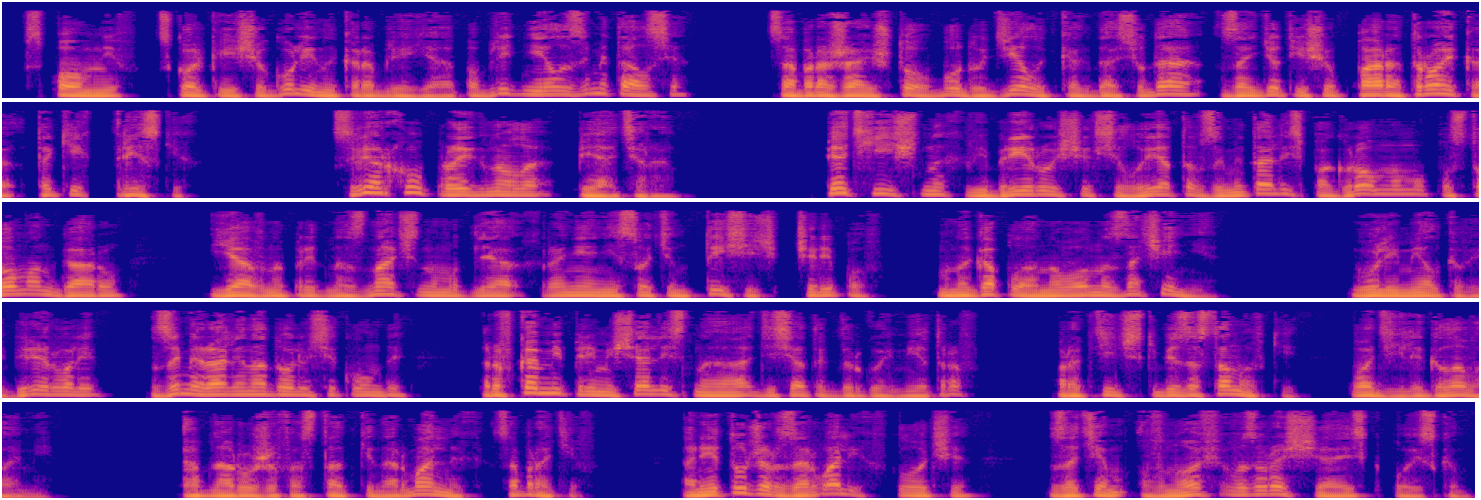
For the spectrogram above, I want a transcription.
Вспомнив, сколько еще гулей на корабле, я побледнел и заметался, соображая, что буду делать, когда сюда зайдет еще пара-тройка таких резких. Сверху прыгнуло пятеро. Пять хищных, вибрирующих силуэтов заметались по огромному пустому ангару, явно предназначенному для хранения сотен тысяч черепов многопланового назначения. Гули мелко вибрировали, замирали на долю секунды, рывками перемещались на десяток другой метров, практически без остановки, водили головами. Обнаружив остатки нормальных собратьев, они тут же разорвали их в клочья, затем вновь возвращаясь к поискам.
